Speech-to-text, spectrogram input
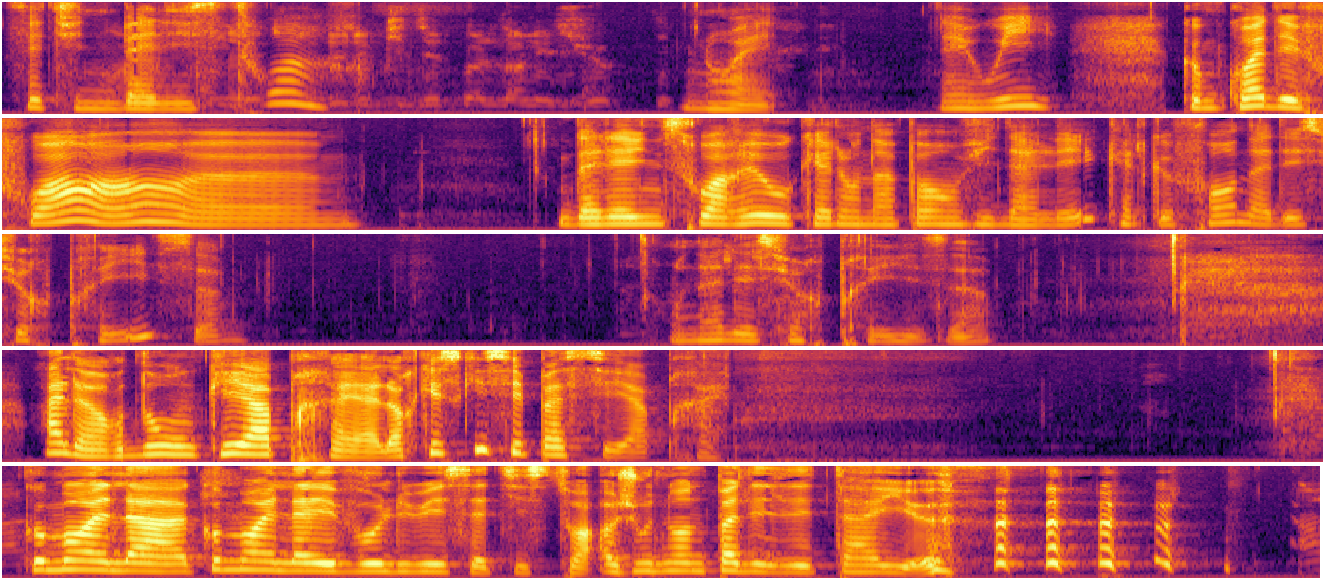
C'est une belle histoire. des petites étoiles dans les yeux. Ouais. Et oui. Comme quoi, des fois, hein, euh, d'aller à une soirée auquel on n'a pas envie d'aller, quelquefois, on a des surprises. On a des surprises. Alors, donc, et après? Alors, qu'est-ce qui s'est passé après? Comment elle a, comment elle a évolué cette histoire? Ah, Je vous demande pas des détails. euh. Ah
